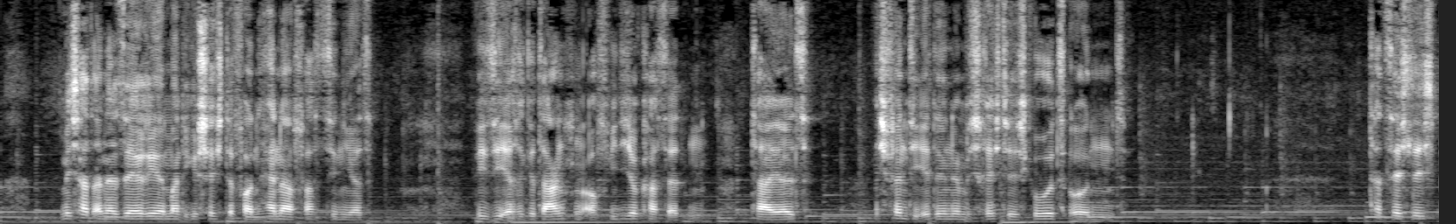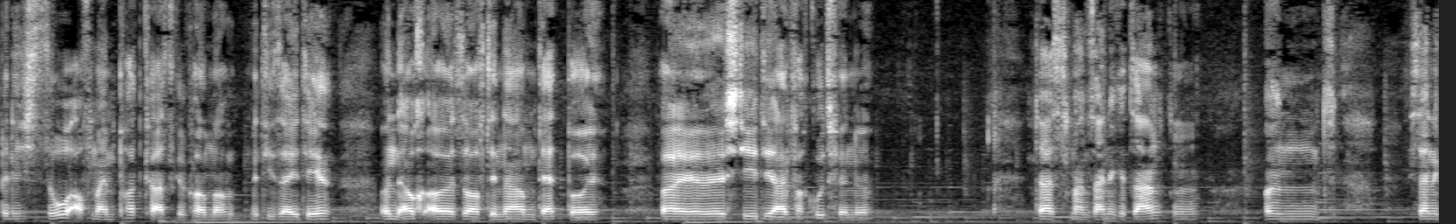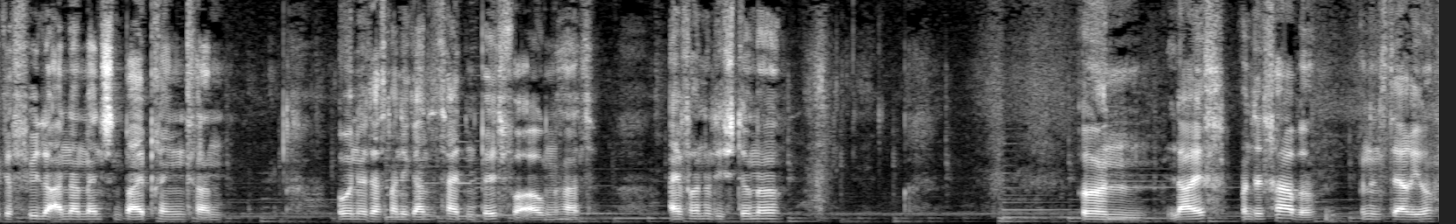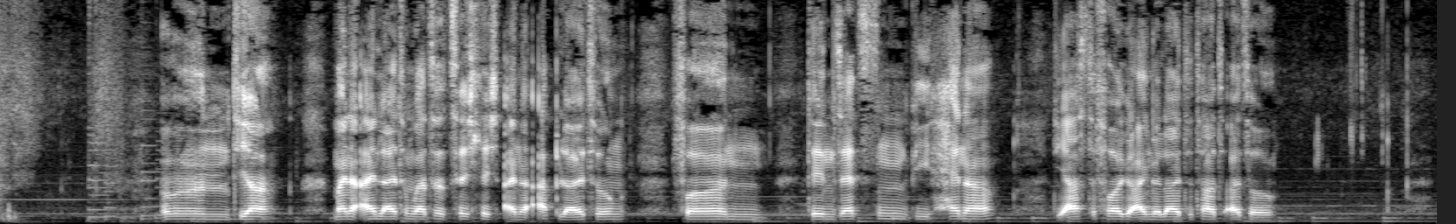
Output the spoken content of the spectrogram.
mich hat an der Serie immer die Geschichte von Hannah fasziniert. Wie sie ihre Gedanken auf Videokassetten teilt. Ich finde die Idee nämlich richtig gut und tatsächlich bin ich so auf meinen Podcast gekommen mit dieser Idee und auch so auf den Namen Dead Boy weil ich die Idee einfach gut finde, dass man seine Gedanken und seine Gefühle anderen Menschen beibringen kann, ohne dass man die ganze Zeit ein Bild vor Augen hat. Einfach nur die Stimme und live und in Farbe und in Stereo. Und ja, meine Einleitung war tatsächlich eine Ableitung von den Sätzen, wie Hannah die erste Folge eingeleitet hat. Also,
